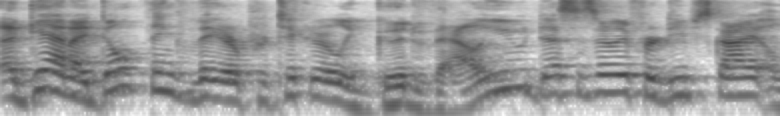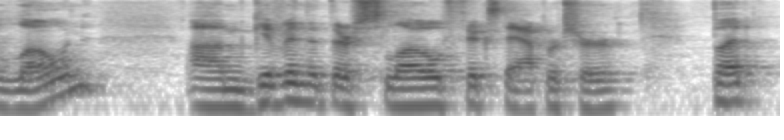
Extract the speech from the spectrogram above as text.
again, I don't think they are particularly good value necessarily for deep sky alone, um, given that they're slow, fixed aperture. But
